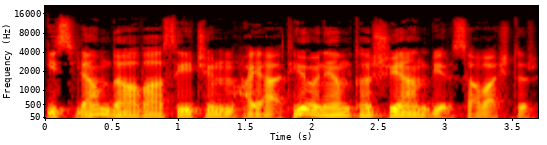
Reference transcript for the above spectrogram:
İslam davası için hayati önem taşıyan bir savaştır.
